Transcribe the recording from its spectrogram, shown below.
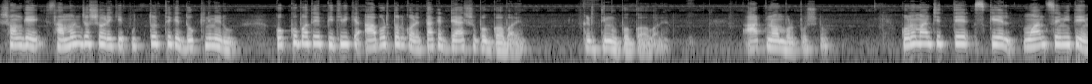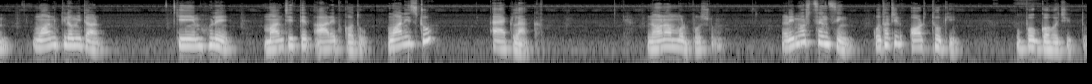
সঙ্গে সামঞ্জস্য রেখে উত্তর থেকে দক্ষিণ মেরু কক্ষপথে পৃথিবীকে আবর্তন করে তাকে ড্যাশ উপগ্রহ বলে, কৃত্রিম উপগ্রহ বলে। আট নম্বর প্রশ্ন। কোনো মানচিত্রে স্কেল ওয়ান সেমিতে ওয়ান কিলোমিটার কে এম হলে মানচিত্রের আরএফ কত? ওয়ান ইস টু এক লাখ। ন নম্বর প্রশ্ন। রিমোট সেন্সিং কথাটির অর্থ কী? উপগ্রহ চিত্র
